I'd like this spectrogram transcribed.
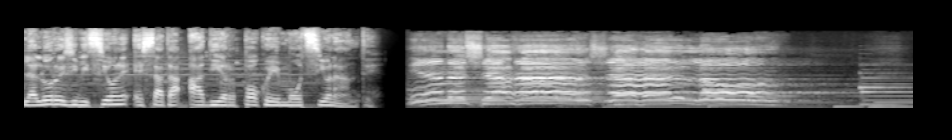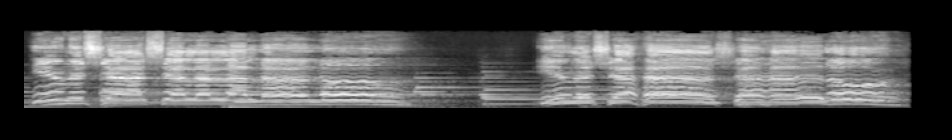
La loro esibizione è stata a dir poco emozionante. In the shy, shy, Lord. In the shy, shy, la. In the shy, shy, Lord.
